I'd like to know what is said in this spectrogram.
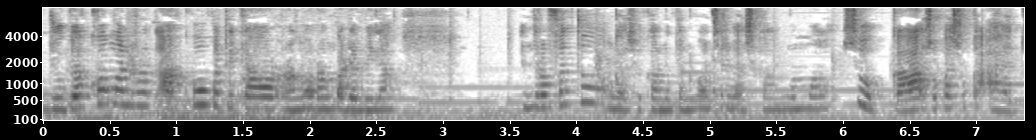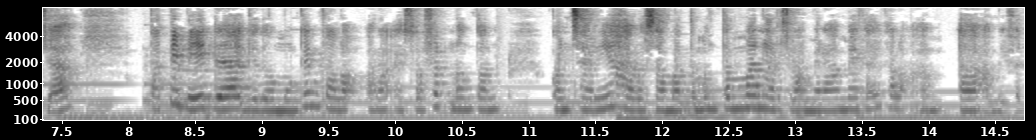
juga kok menurut aku ketika orang-orang pada bilang introvert tuh nggak suka nonton konser nggak suka ngomong. Suka suka suka aja tapi beda gitu. Mungkin kalau orang extrovert nonton konsernya harus sama teman-teman harus rame-rame. Kali kalau uh, ambivert.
